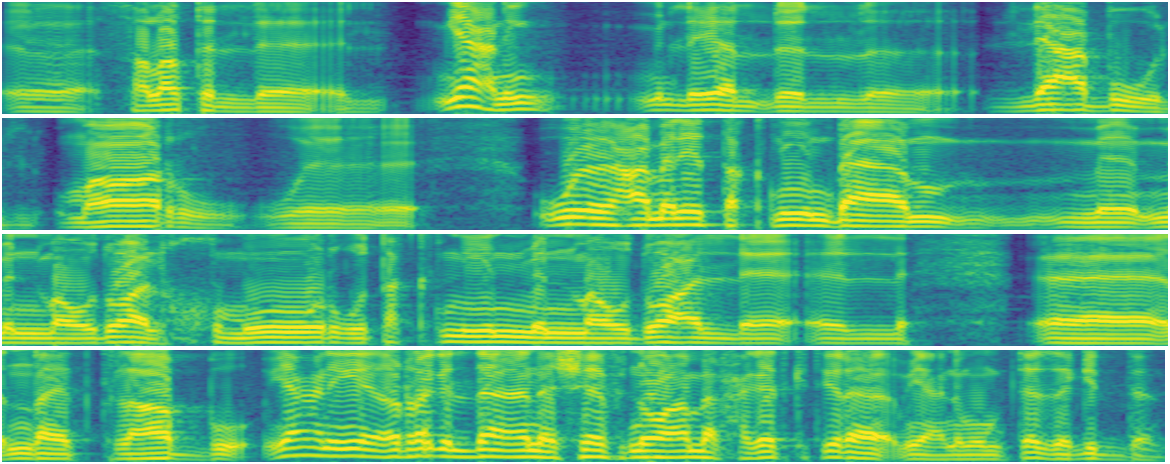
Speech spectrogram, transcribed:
آه، صلاة يعني اللي هي ال- ال- اللعب والقمار و وعملية تقنين بقى من موضوع الخمور وتقنين من موضوع آه، النايت كلاب. يعني الراجل ده أنا شايف إن هو عمل حاجات كتيرة يعني ممتازة جدا.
